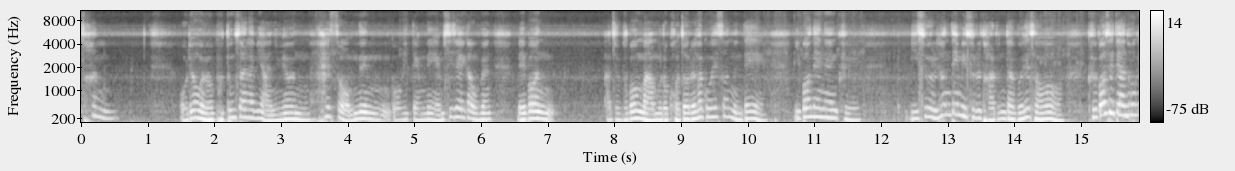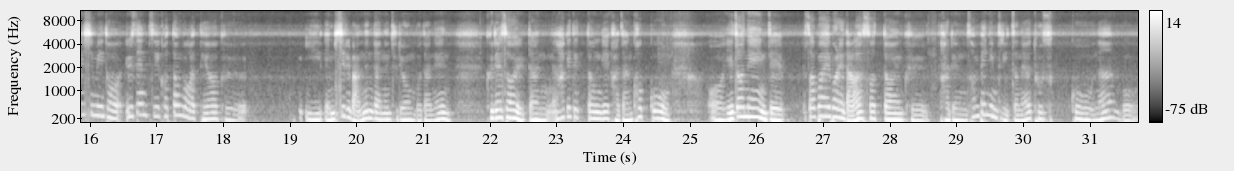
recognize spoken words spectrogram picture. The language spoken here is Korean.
참 어려워요. 보통 사람이 아니면 할 수 없는 거기 때문에 MCJ가 오면 매번 아주 무거운 마음으로 거절을 하고 했었는데 이번에는 그 미술, 현대 미술을 다룬다고 해서 그것에 대한 호기심이 더 1cm 컸던 것 같아요. 그 이 MC를 맡는다는 두려움보다는 그래서 일단 하게 됐던 게 가장 컸고 어, 예전에 이제 서바이벌에 나왔었던 그 다른 선배님들 있잖아요. 도스코나 뭐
